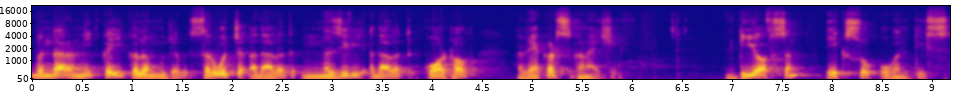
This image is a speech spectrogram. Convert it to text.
બંધારણની કઈ કલમ મુજબ સર્વોચ્ચ અદાલત નજીરી અદાલત, કોર્ટ ઓફ રેકર્ડ્સ ગણાય છે? ડી ઓપ્શન એકસો ઓગણત્રીસ.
